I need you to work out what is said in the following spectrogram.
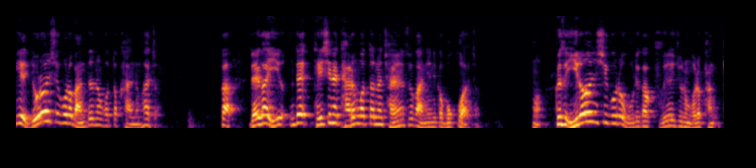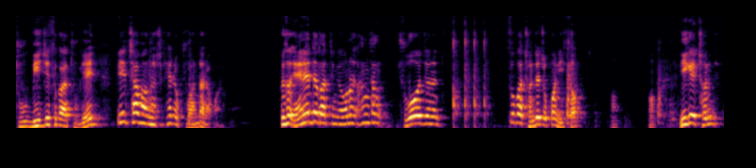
1 이런 식으로 만드는 것도 가능하죠. 그러니까 내가 이 근데 대신에 다른 것들은 자연수가 아니니까 못 구하죠. 어, 그래서 이런 식으로 우리가 구해주는 거를 방, 두, 미지수가 두 개인 1차 방정식 해를 구한다라고 하는 거예요. 그래서 얘네들 같은 경우는 항상 주어지는 수가 전제 조건이 있어. 어, 어. 이게 전,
